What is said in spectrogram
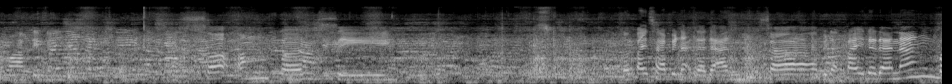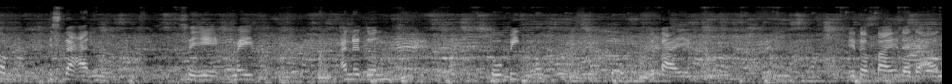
Mga tingin. Sa ang kasi. Doon tayo sa kabila dadaan. Sa kabila tayo dadaan ng isdaan. Kasi may ano doon tubig. Dito tayo. Dito tayo dadaan.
